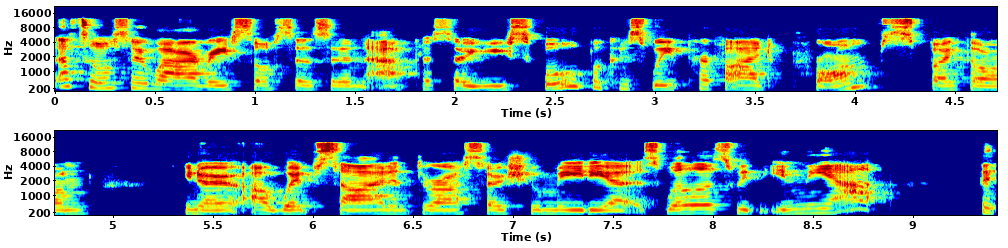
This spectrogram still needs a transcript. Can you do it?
That's also why our resources and app are so useful because we provide prompts both on, you know, our website and through our social media as well as within the app for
